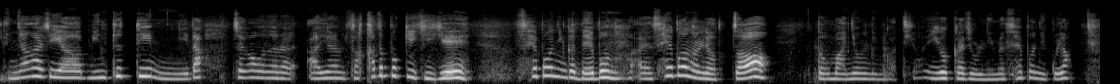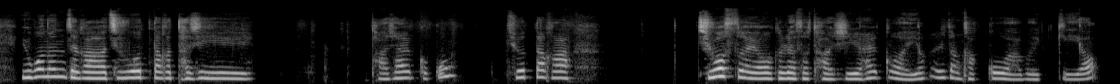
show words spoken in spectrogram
안녕하세요. 민트팀입니다. 제가 오늘 아이엠사 카드 뽑기 기계 세 번인가 네 번, 아니 세 번 올렸죠? 너무 많이 올린 것 같아요. 이것까지 올리면 세 번이고요. 이거는 제가 지웠다가 다시, 다시 할 거고, 지웠다가 지웠어요. 그래서 다시 할 거예요. 일단 갖고 와 볼게요.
